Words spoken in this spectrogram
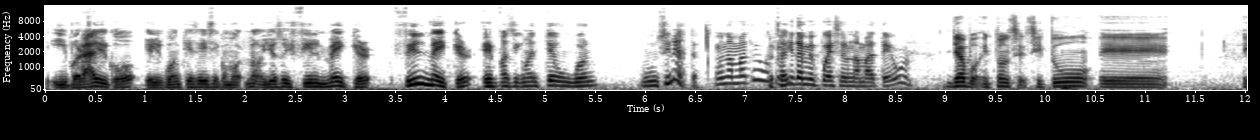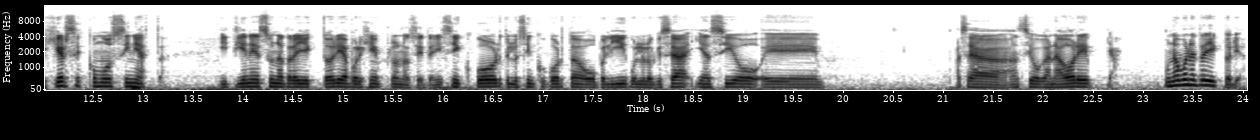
Y por algo, el one que se dice como, no, yo soy filmmaker, filmmaker es básicamente un buen, un cineasta. Un amateur, ¿Cachai? que también puede ser un amateur. Ya, pues, entonces, si tú eh, ejerces como cineasta y tienes una trayectoria, por ejemplo, no sé, tenés cinco cortos, los cinco cortos o películas, lo que sea, y han sido, eh, o sea, han sido ganadores, ya, una buena trayectoria,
